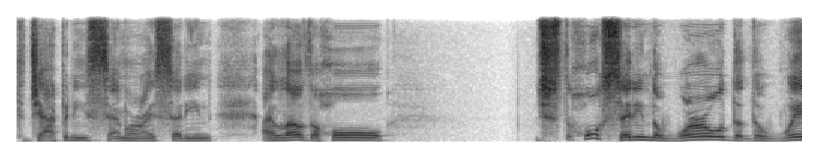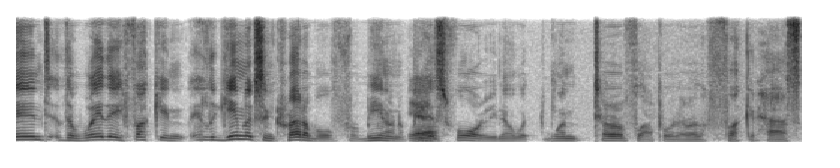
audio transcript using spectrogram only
the Japanese samurai setting. I love the whole, just the whole setting, the world, the the wind, the way they fucking. The game looks incredible for being on a Yeah. PS4. You know, with one teraflop or whatever the fuck it has.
